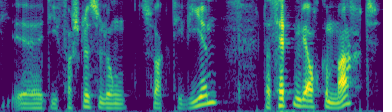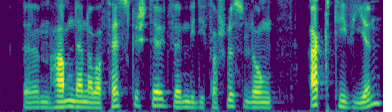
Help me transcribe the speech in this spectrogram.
die, äh, die Verschlüsselung zu aktivieren. Das hätten wir auch gemacht, ähm, haben dann aber festgestellt, wenn wir die Verschlüsselung aktivieren,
